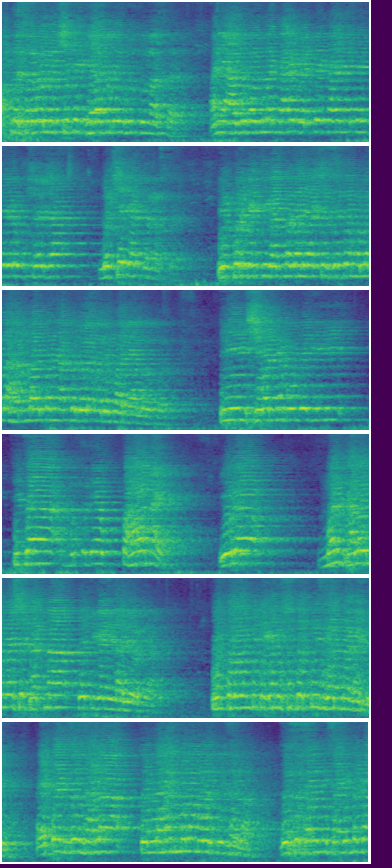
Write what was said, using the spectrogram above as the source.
आपलं सर्व लक्ष ते खेळामध्ये गुंतून असतात. आणि आजूबाजूला काय घडते काय नाही त्यांच्याकडे अक्षरशः लक्ष द्यायचं नसतं. पेपर त्यांची घटना झाली अक्षरशः त्या मुलाला हात लावताना आपल्या डोळ्यामध्ये पाणी आलं होतं. ती शिवाजी बोंबे गेली तिचा मृतदेह पाहावा नाही. एवढं मन घालवणे अशा घटना त्या ठिकाणी झाल्या होत्या पिंपळवंती ठिकाणी सुद्धा तीच घटना घडली. अटॅक जो झाला तो लहान मुलांवरती झाला. जसं सरांनी सांगितलं का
